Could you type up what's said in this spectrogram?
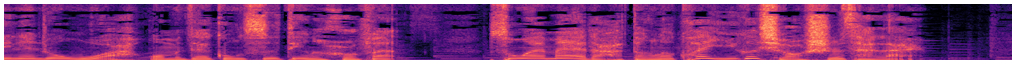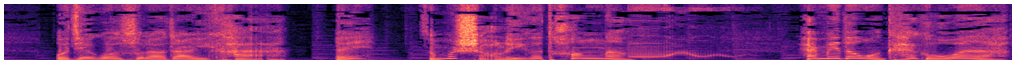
今天中午啊，我们在公司订了盒饭，送外卖的等了快一个小时才来。我接过塑料袋一看，哎，怎么少了一个汤呢？还没等我开口问啊，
